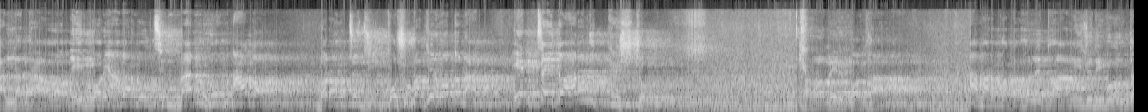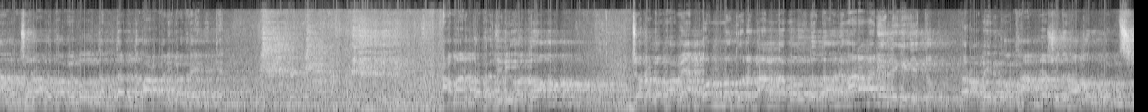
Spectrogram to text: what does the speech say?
আল্লাহ তাও এরপরে আবার বলছেন বালহুম আদম বরঞ্চ পশু পাখির মতো না, এর চাইতে আরও নিকৃষ্ট। রবের কথা, আমার কথা হলে তো আমি যদি বলতাম জোরালো ভাবে বলতাম, তাহলে তো বাড়াবাড়ি বাধাই দিতেন। আমার কথা যদি হতো জোরালো ভাবে অন্য কোনো বান্দা বলতো, তাহলে মারামারি লেগে যেত। রবের কথা, আমরা শুধু নকল করছি।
